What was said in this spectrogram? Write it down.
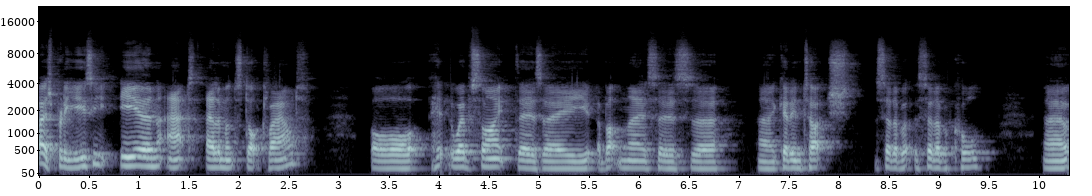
Oh, it's pretty easy. Ian at elements.cloud or hit the website. There's a, a button there that says uh, uh, get in touch, set up, set up a call. Uh,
